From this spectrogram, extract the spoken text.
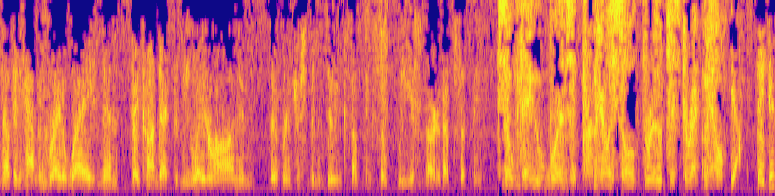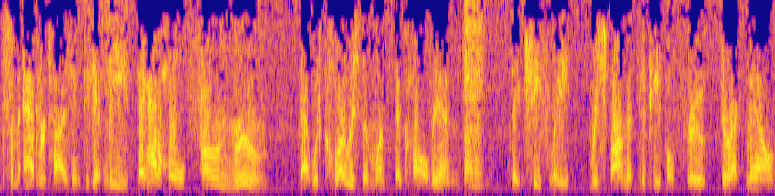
nothing happened right away. And then they contacted me later on, and they were interested in doing something, so we started up something. So they was it primarily sold through just direct mail? Yeah, they did some advertising to get leads. They had a whole phone room that would close them once they called in, but Mhm. they chiefly responded to people through direct mail.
